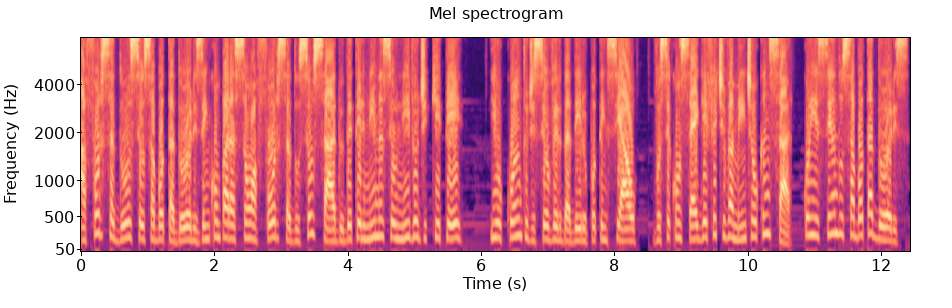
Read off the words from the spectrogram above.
A força dos seus sabotadores em comparação à força do seu sábio determina seu nível de QP e o quanto de seu verdadeiro potencial você consegue efetivamente alcançar. Conhecendo os sabotadores.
